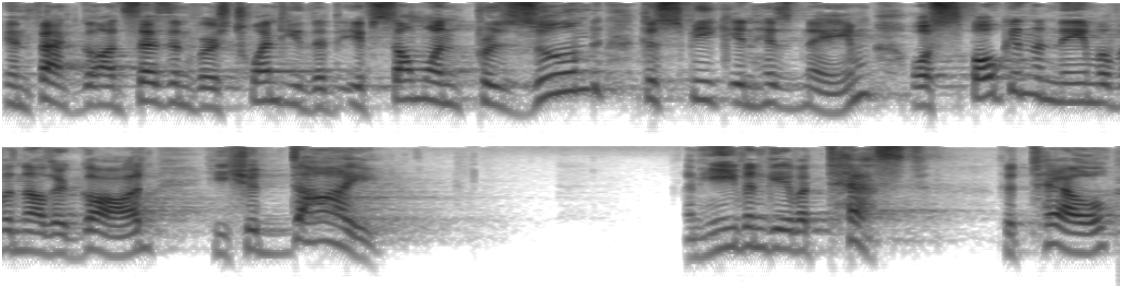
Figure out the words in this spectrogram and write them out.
In fact, God says in verse 20 that if someone presumed to speak in his name or spoke in the name of another God, he should die. And he even gave a test to tell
